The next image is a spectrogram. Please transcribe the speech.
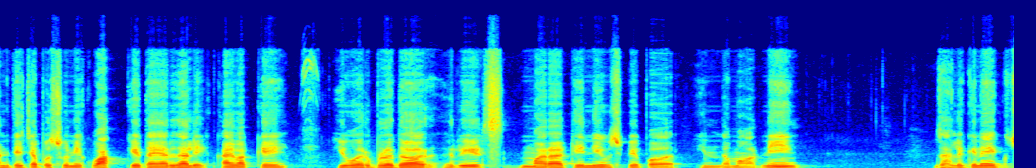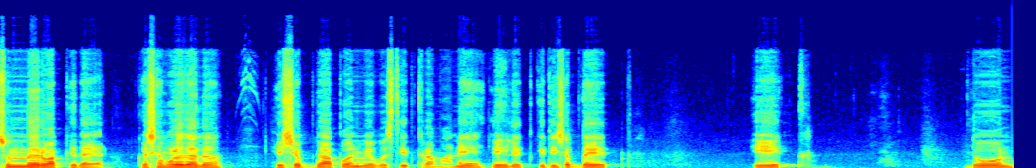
आणि त्याच्यापासून एक वाक्य तयार झाले. काय वाक्य? Your brother reads Marathi newspaper in the morning झालं की नाही एक सुंदर वाक्य तयार? कशामुळे झालं? हे शब्द आपण व्यवस्थित क्रमाने लिहिलेत. किती शब्द आहेत? एक दोन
